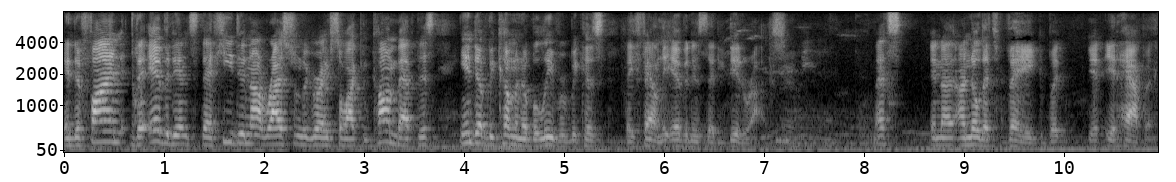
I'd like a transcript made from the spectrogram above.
and to find the evidence that he did not rise from the grave so I can combat this, end up becoming a believer because they found the evidence that he did rise. That's and I, I know that's vague, but it, it happened.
